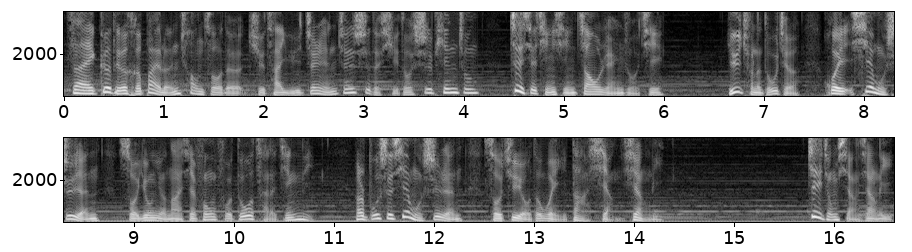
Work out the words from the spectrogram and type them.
在歌德和拜伦创作的取材于真人真事的许多诗篇中，这些情形昭然若揭。愚蠢的读者会羡慕诗人所拥有那些丰富多彩的经历，而不是羡慕诗人所具有的伟大想象力。这种想象力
